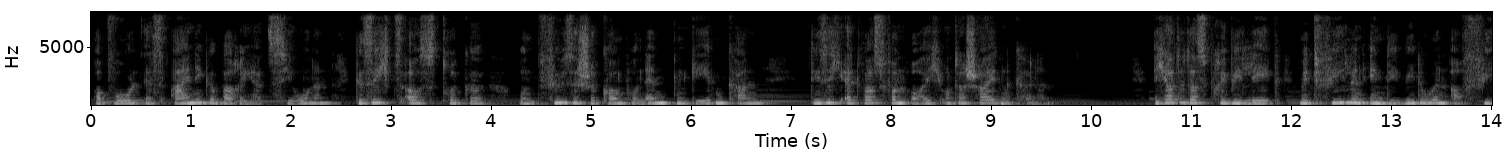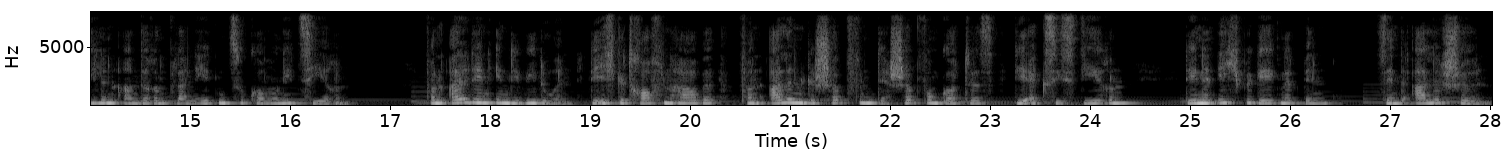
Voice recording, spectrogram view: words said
obwohl es einige Variationen, Gesichtsausdrücke und physische Komponenten geben kann, die sich etwas von euch unterscheiden können. Ich hatte das Privileg, mit vielen Individuen auf vielen anderen Planeten zu kommunizieren. Von all den Individuen, die ich getroffen habe, von allen Geschöpfen der Schöpfung Gottes, die existieren, denen ich begegnet bin, sind alle schön,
